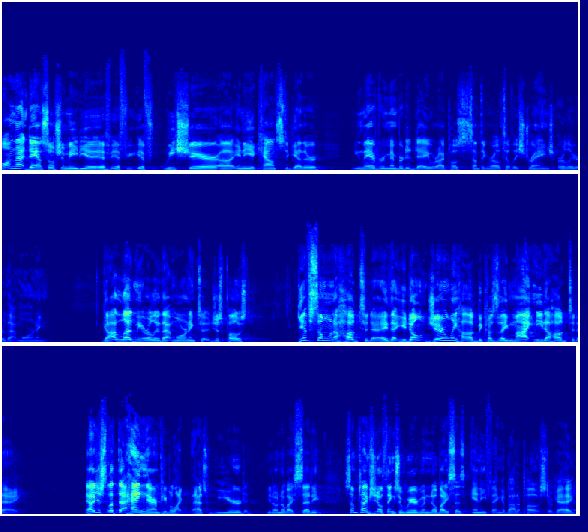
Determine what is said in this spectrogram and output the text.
On that day on social media, if, if, if we share uh, any accounts together, you may have remembered a day where I posted something relatively strange earlier that morning. God led me earlier that morning to just post, give someone a hug today that you don't generally hug because they might need a hug today. And I just let that hang there, and people are like, that's weird. You know, nobody said it. Sometimes you know things are weird when nobody says anything about a post, okay?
